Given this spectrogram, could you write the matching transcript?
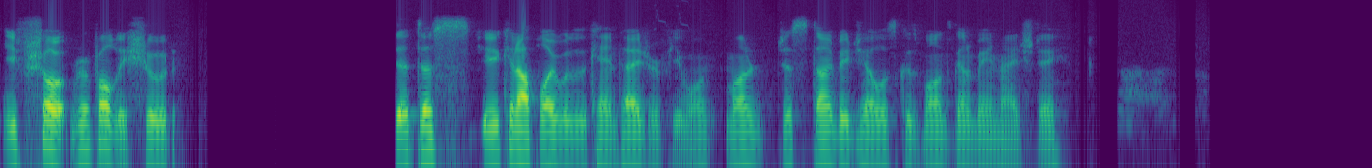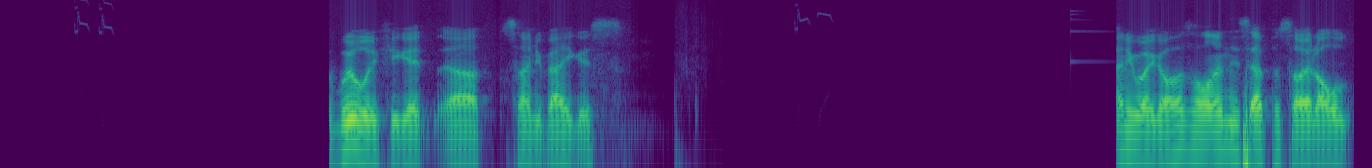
you. You probably should. It just you can upload with the Camtasia if you want. Mine just don't be jealous because mine's gonna be in HD. It will if you get uh, Sony Vegas. Anyway, guys, I'll end this episode. I'll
